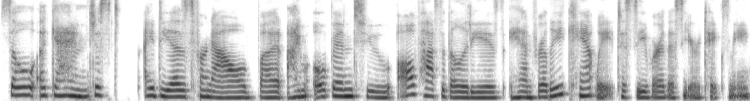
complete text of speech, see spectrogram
So, again, just ideas for now, but I'm open to all possibilities and really can't wait to see where this year takes me.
